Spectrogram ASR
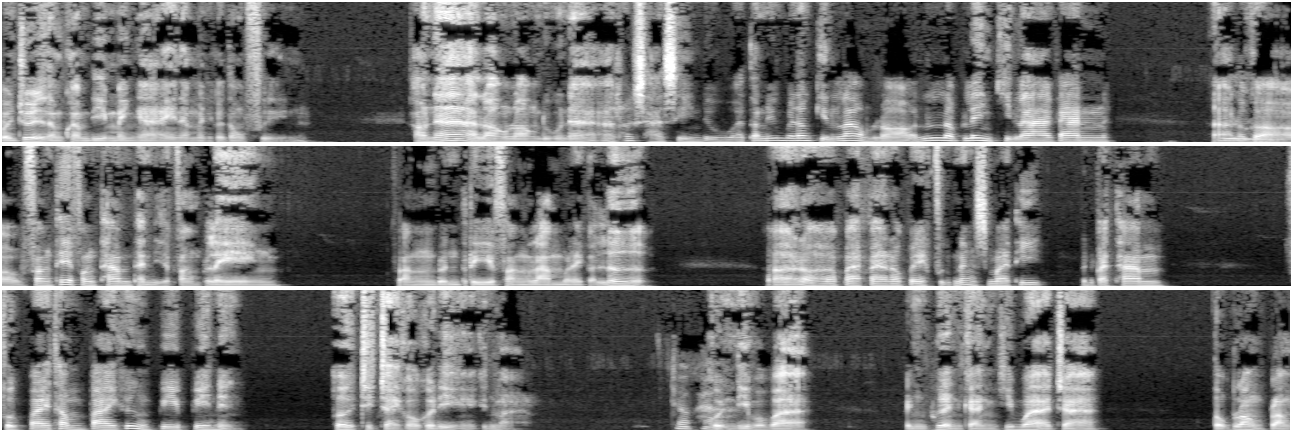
คนช่วยจะทำความดีไม่ง่ายนะมันก็ต้องฝืน เอาหน้าลองลองดูหน้าเอารักษาศีลดูตอนนี้ไม่ต้องกินเหล้าหรอกแล้วเราเล่นกีฬากันอ่าแล้วก็ฟังเทศฟังธรรมแทนที่จะฟังเพลง ฟังดนตรีฟังลำอะไรก็เลิกอ่าแล้วไปไปเราไปฝึกนั่งสมาธิปฏิบัติธรรมฝึกไปทำไปครึ่งปีปีหนึ่ง เออจิตใจเขาก็ดีขึ้นมาคนที่บอกว่า เป็นเพื่อนกันคิดว่าจะ ตกล่องปล่อง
